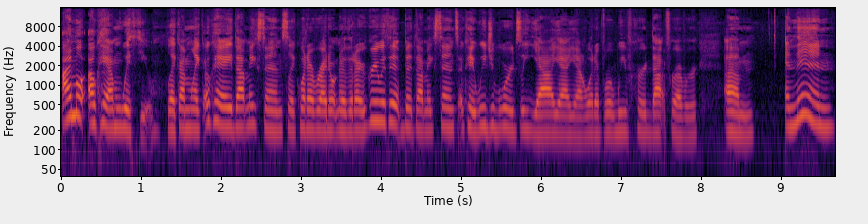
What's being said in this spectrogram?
I'm okay. I'm with you. Like I'm like okay, that makes sense. Like whatever. I don't know that I agree with it, but that makes sense. Okay, Ouija boards. Yeah, yeah, yeah. Whatever. We've heard that forever. Um, and then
